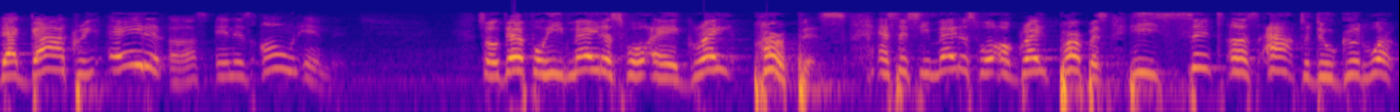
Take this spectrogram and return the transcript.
that God created us in His own image. So therefore He made us for a great purpose. And since He made us for a great purpose, He sent us out to do good work.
